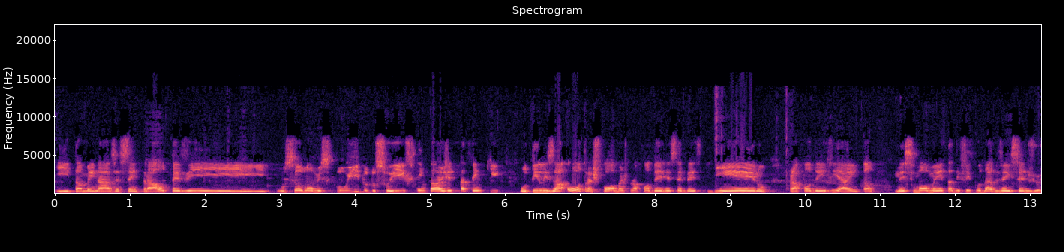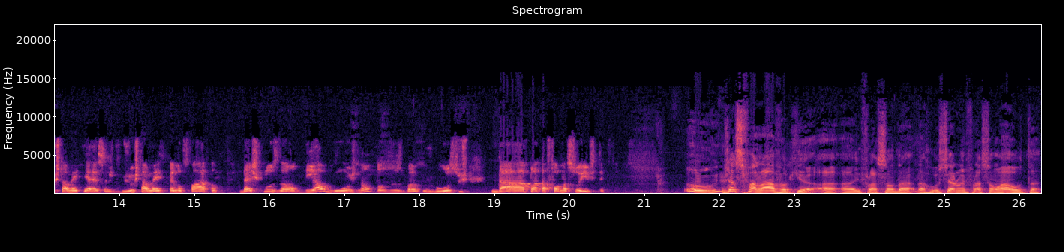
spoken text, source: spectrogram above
e também na Ásia Central, teve o seu nome excluído do SWIFT, então a gente está tendo que utilizar outras formas para poder receber dinheiro, para poder enviar. Então, nesse momento, a dificuldade vem sendo justamente essa, justamente pelo fato da exclusão de alguns, não todos os bancos russos, da plataforma SWIFT. Já se falava que a, a inflação da, da Rússia era uma inflação alta.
